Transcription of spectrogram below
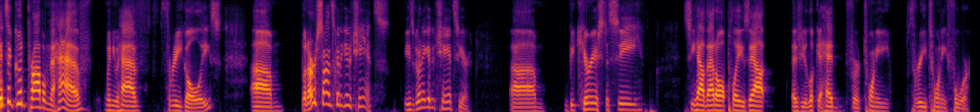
it's a good problem to have when you have three goalies. Um, but Ersson's going to get a chance. He's going to get a chance here. Um, be curious to see see how that all plays out as you look ahead for 23 24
